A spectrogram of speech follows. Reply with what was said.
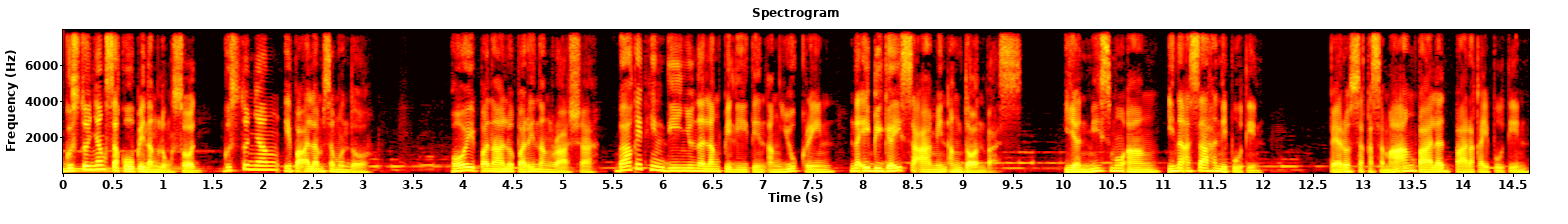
Gusto niyang sakupin ang lungsod. Gusto niyang ipaalam sa mundo, Hoy, panalo pa rin ang Russia. Bakit hindi niyo na lang pilitin ang Ukraine na ibigay sa amin ang Donbas? Iyan mismo ang inaasahan ni Putin. Pero sa kasamaang palad para kay Putin,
